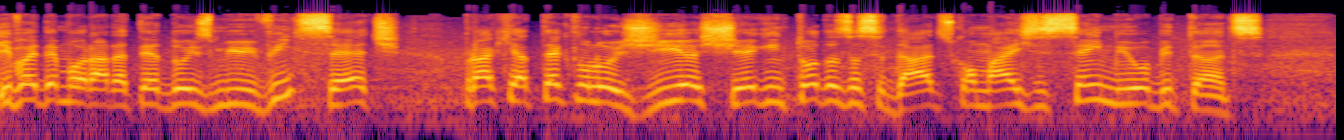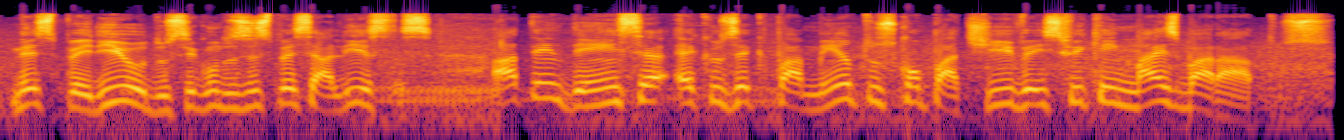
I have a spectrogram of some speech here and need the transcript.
e vai demorar até 2027 para que a tecnologia chegue em todas as cidades com mais de 100 mil habitantes. Nesse período, segundo os especialistas, a tendência é que os equipamentos compatíveis fiquem mais baratos.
